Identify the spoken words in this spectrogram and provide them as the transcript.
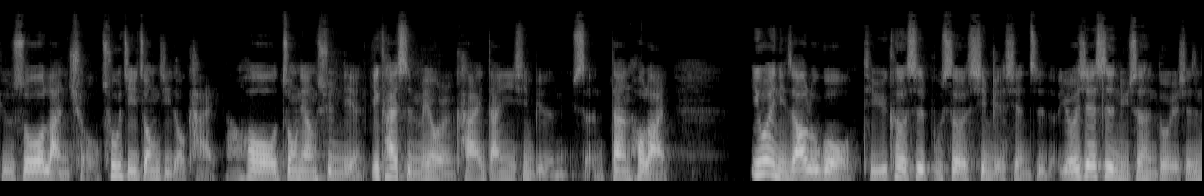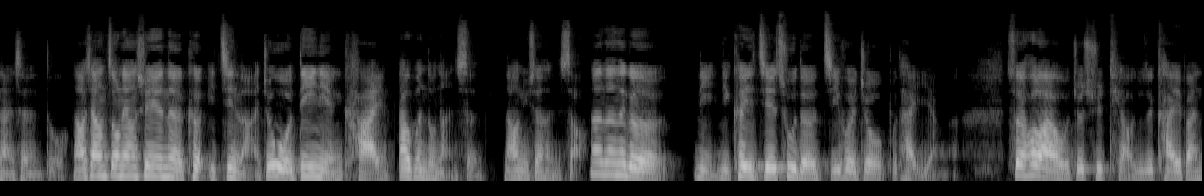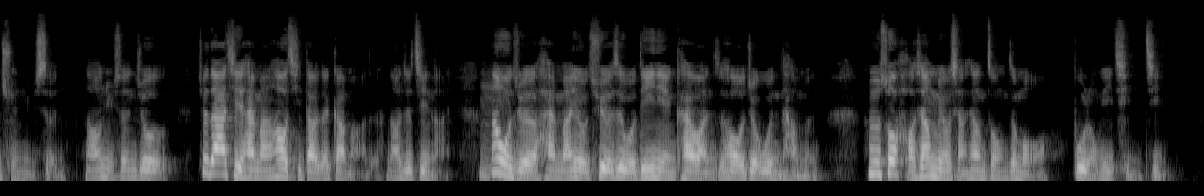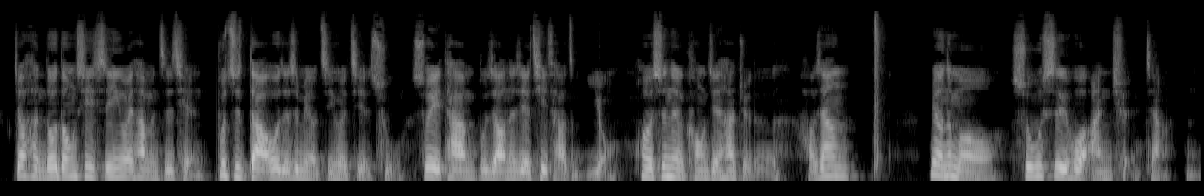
比如说篮球，初级、中级都开，然后重量训练，一开始没有人开单一性别的女生，但后来，因为你知道，如果体育课是不设性别限制的，有一些是女生很多，有些是男生很多。然后像重量训练那个课一进来，就我第一年开，大部分都男生，然后女生很少。那那那个你你可以接触的机会就不太一样了。所以后来我就去调，就是开一班全女生，然后女生就就大家其实还蛮好奇到底在干嘛的，然后就进来。那我觉得还蛮有趣的是，我第一年开完之后就问他们，他们说好像没有想象中这么不容易亲近，就很多东西是因为他们之前不知道或者是没有机会接触，所以他们不知道那些器材要怎么用，或者是那个空间他觉得好像没有那么舒适或安全这样。嗯，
